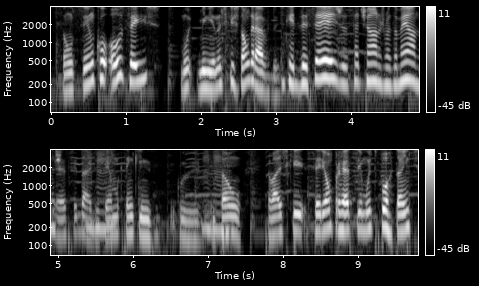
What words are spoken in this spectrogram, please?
São cinco ou seis meninas que estão grávidas. O quê? 16, 17 anos, mais ou menos? É essa idade. Uhum. Tem uma que tem 15, inclusive. Uhum. Então, eu acho que seria um projeto sim, muito importante.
